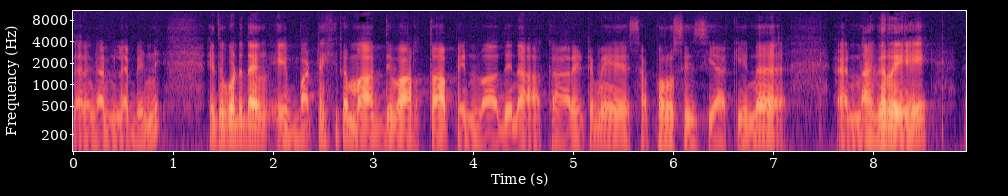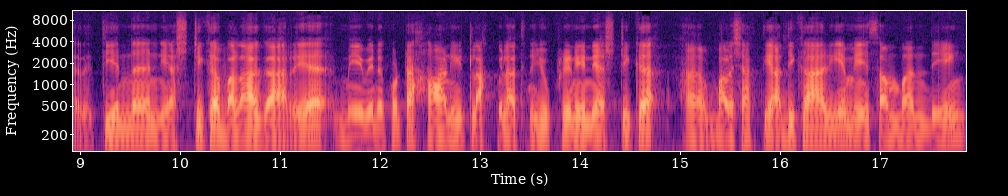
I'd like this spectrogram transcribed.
දැනගන්න ලැබෙන්නේ. එතකොට දැන් ඒ බටහිර මාධ්‍ය වාර්තා පෙන්වා දෙන ආකාරයට මේ සැපරොසේසියා කියන නගරේ තියෙන න්‍යෂ්ටික බලාගාරය මේ වෙනකොට හානියට ලක් වෙලා තියෙන යුක්‍රේනයේ න්‍යෂ්ටික බලශක්ති අධිකාරිය මේ සම්බන්ධයෙන්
